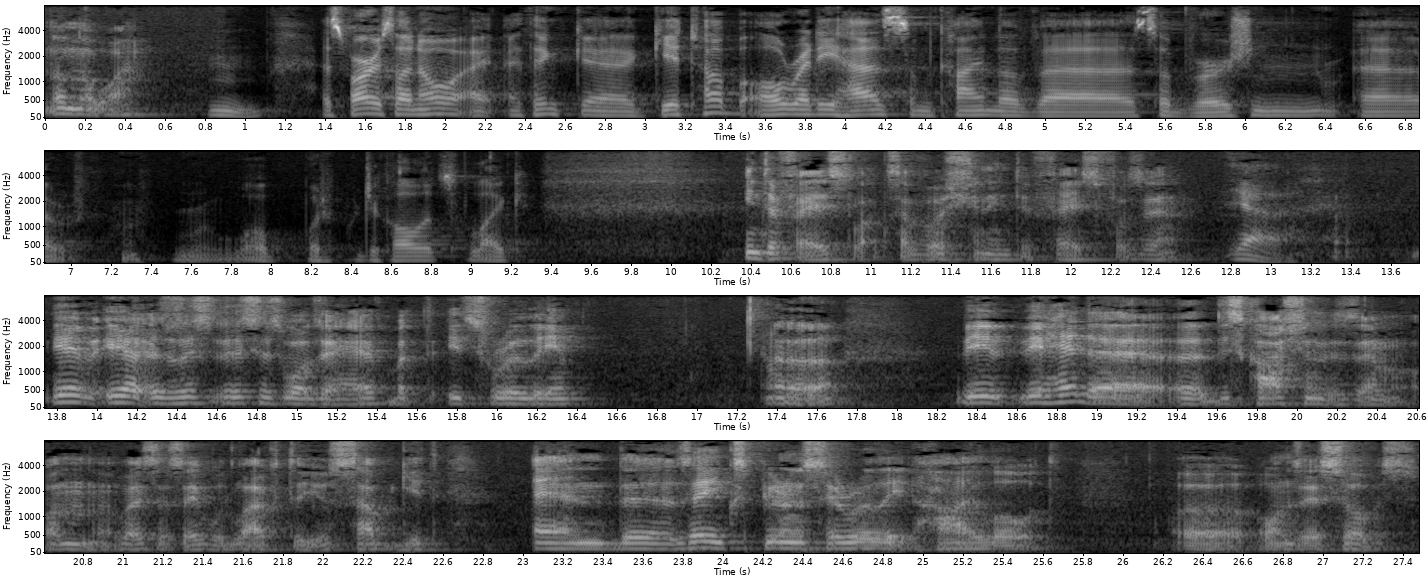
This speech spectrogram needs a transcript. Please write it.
don't know why. Mm. As far as I know, I, I think uh, GitHub already has some kind of uh, subversion. Uh, what, what would you call it? Like interface, like subversion interface for the yeah, yeah, yeah. This this is what they have, but it's really. Uh, we we had a, a, discussion with them on whether they would like to use subgit, and uh, they experience a really high load uh, on their service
